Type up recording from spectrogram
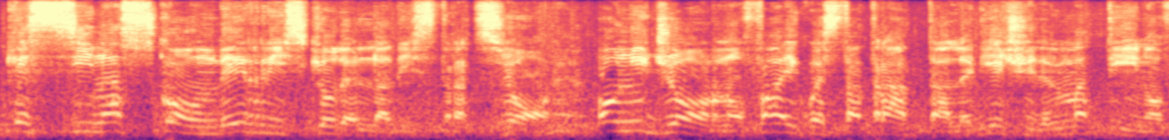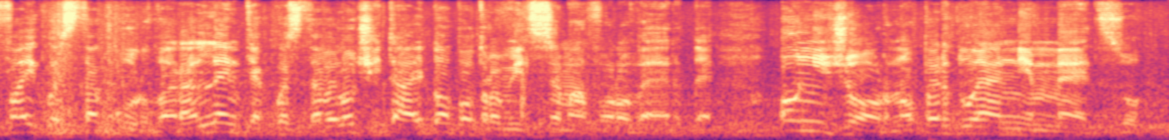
che si nasconde il rischio della distrazione. Ogni giorno fai questa tratta alle 10 del mattino, fai questa curva, rallenti a questa velocità e dopo trovi il semaforo verde. Ogni giorno, per due anni e mezzo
